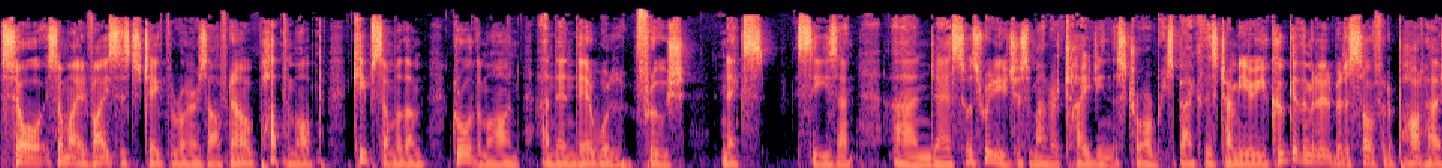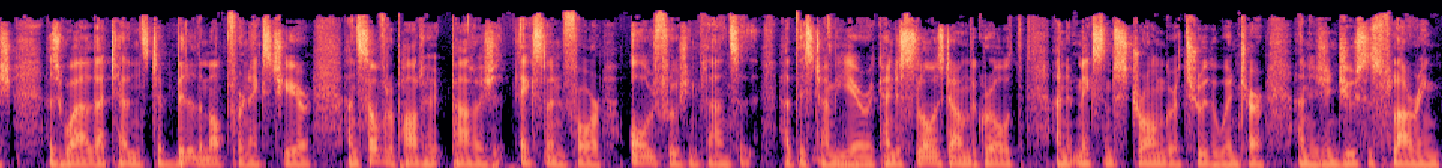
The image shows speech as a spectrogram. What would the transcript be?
so, so my advice is to take the runners off now, pot them up, keep some of them, grow them on, and then they will fruit next season. And uh, so it's really just a matter of tidying the strawberries back this time of year. You could give them a little bit of sulphate of potash as well. That tends to build them up for next year. And sulphate of pot- potash is excellent for all fruiting plants at, at this time of year. It kind of slows down the growth and it makes them stronger through the winter and it induces flowering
